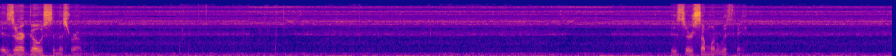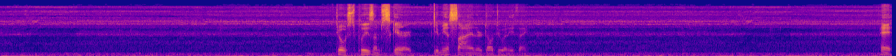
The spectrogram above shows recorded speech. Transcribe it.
Is there a ghost in this room? Is there someone with me? Ghost, please, I'm scared. Give me a sign or don't do anything. Hey.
